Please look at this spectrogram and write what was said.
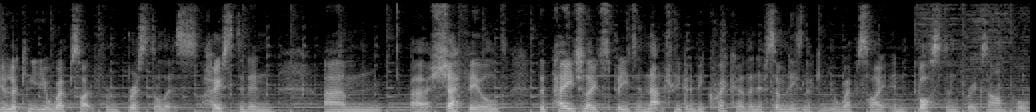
are looking at your website from Bristol, it's hosted in um, uh, Sheffield, the page load speeds are naturally going to be quicker than if somebody's looking at your website in Boston, for example,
